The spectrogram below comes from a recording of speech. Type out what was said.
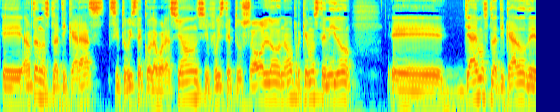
Eh, ahorita nos platicarás si tuviste colaboración, si fuiste tú solo, ¿no? Porque hemos tenido. Eh, ya hemos platicado de,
